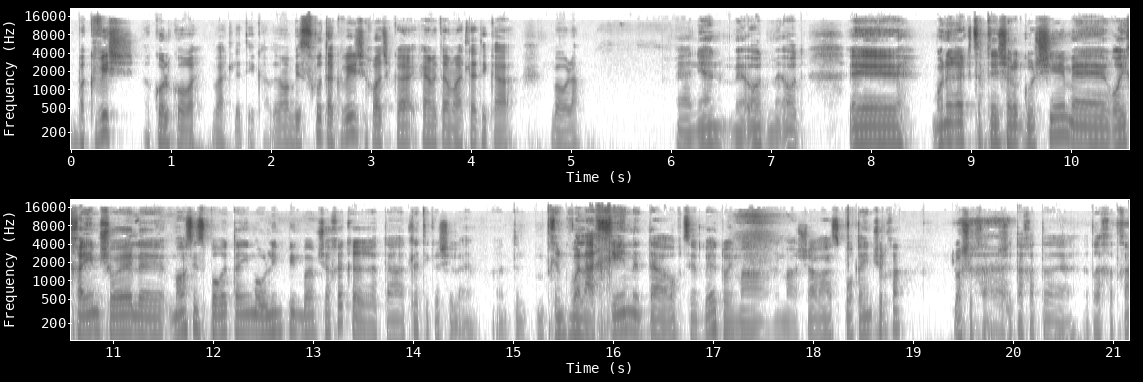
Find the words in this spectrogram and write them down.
בכביש הכל קורה באתלטיקה. זאת אומרת, בזכות הכביש יכול להיות שקיים יותר מאתלטיקה בעולם. מעניין מאוד מאוד. אה, בואו נראה קצת אה, שאלות גולשים. אה, רועי חיים שואל, אה, מה עושים ספורטאים האולימפיים ביום שאחרי קריירת האתלטיקה שלהם? אתם מתחילים כבר להכין את האופציה ב' או עם ה- עם השאר הספורטאים שלך? לא שלך, שתחת אה, הדרכתך?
